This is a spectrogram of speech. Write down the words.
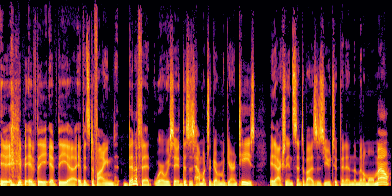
if, if the if the uh, if it's defined benefit where we say this is how much the government guarantees, it actually incentivizes you to put in the minimal amount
